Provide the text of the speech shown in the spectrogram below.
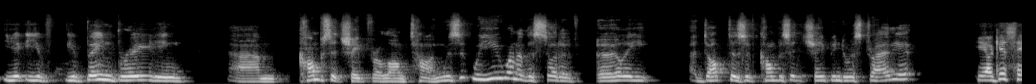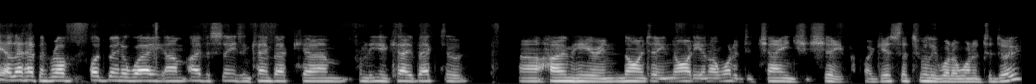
you, have you've, you've been breeding um, composite sheep for a long time. Was were you one of the sort of early adopters of composite sheep into Australia? Yeah, I guess how that happened, Rob. I'd been away um, overseas and came back um, from the UK back to uh, home here in 1990, and I wanted to change sheep. I guess that's really what I wanted to do,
